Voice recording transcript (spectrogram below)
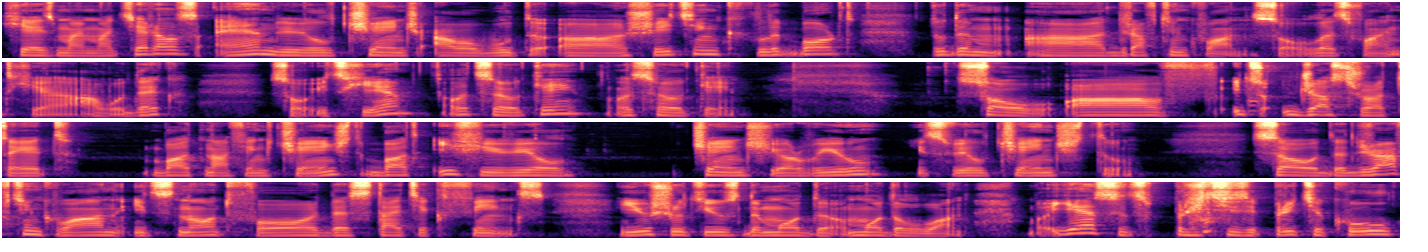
Here is my materials and we will change our wood uh, sheeting chipboard to the uh, drafting one. So let's find here our deck. So it's here. Let's say okay. Let's say okay. So uh, it's just rotate but nothing changed. But if you will change your view it will change too so the drafting one, it's not for the static things. You should use the model, model one. But yes, it's pretty pretty cool.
